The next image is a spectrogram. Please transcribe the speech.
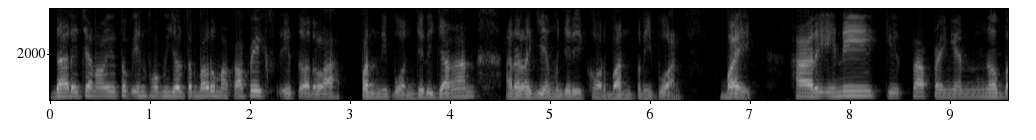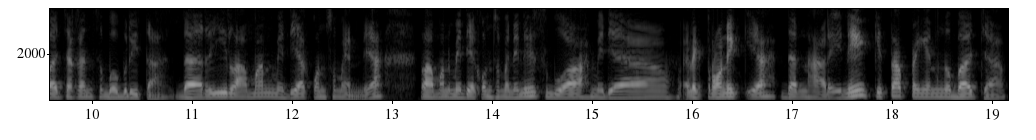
dari channel YouTube Info Pinjol terbaru maka fix itu adalah penipuan. Jadi jangan ada lagi yang menjadi korban penipuan. Baik, Hari ini kita pengen ngebacakan sebuah berita dari laman media konsumen ya. Laman media konsumen ini sebuah media elektronik ya. Dan hari ini kita pengen ngebaca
